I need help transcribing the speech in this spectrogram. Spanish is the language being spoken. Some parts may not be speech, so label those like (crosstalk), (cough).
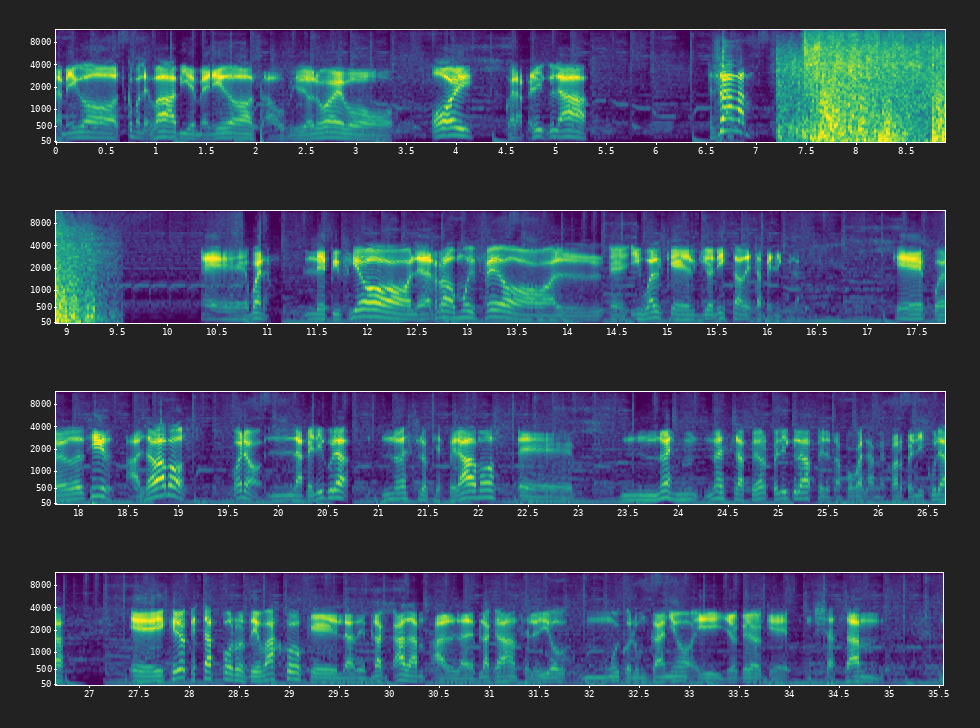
Amigos, ¿cómo les va? Bienvenidos a un video nuevo. Hoy con la película ¡Shazam! Eh, bueno, le pifió, le erró muy feo, al, eh, igual que el guionista de esta película. ¿Qué puedo decir? Allá vamos. Bueno, la película no es lo que esperábamos. Eh, no, es, no es la peor película, pero tampoco es la mejor película. Eh, creo que está por debajo que la de Black Adam. A la de Black Adam se le dio muy con un caño. Y yo creo que Shazam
